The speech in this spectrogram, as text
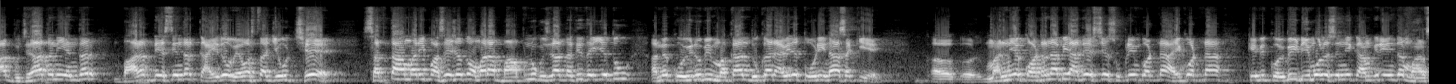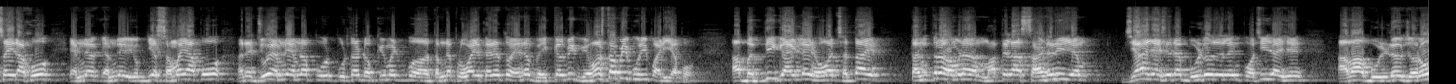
આ ગુજરાતની અંદર, ભારત દેશની અંદર કાયદો વ્યવસ્થા જેવું છે. સત્તા અમારી પાસે છે તો અમારા બાપનું ગુજરાત નથી થઈ જતું. અમે કોઈનું બી મકાન, દુકાન આવી રીતે તોડી ના શકીએ. માન્ય કોર્ટના બી આદેશ છે, સુપ્રીમ કોર્ટના, હાઈકોર્ટના, કે બી કોઈ બી ડિમોલેશનની કામગીરીની અંદર માણસાઈ રાખો, એમને એમને યોગ્ય સમય આપો, અને જો એમને એમના પૂર- પૂરતા ડોક્યુમેન્ટ તમને પ્રોવાઈડ કરે તો એને વૈકલ્પિક વ્યવસ્થા બી પૂરી પાડી આપો. આ બધી ગાઈડલાઈન હોવા છતાંય તંત્ર હમણાં માતેલા સાંઢની જેમ જ્યાં જાય છે ત્યાં બુલડોઝર લઈને પહોંચી જાય છે. આવા બુલડોઝરો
